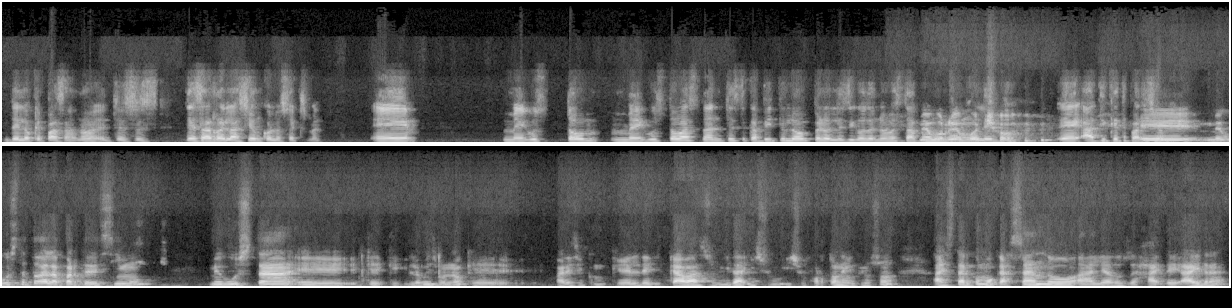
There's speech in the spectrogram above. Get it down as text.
de lo que pasa, ¿no? Entonces, de esa relación con los X-Men. Eh, me gustó, me gustó bastante este capítulo, pero les digo de nuevo está Me aburrió mucho. Eh, ¿A ti qué te pareció? Eh, me gusta toda la parte de Simo. Me gusta eh, que, lo mismo, ¿no? Que parece como que él dedicaba su vida y su, y su fortuna incluso a estar como cazando a aliados de, de Hydra.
